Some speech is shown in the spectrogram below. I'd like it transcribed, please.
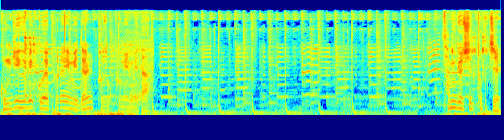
공기 흡입구의 프레임이 될 부속품입니다. 3교시 톱질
